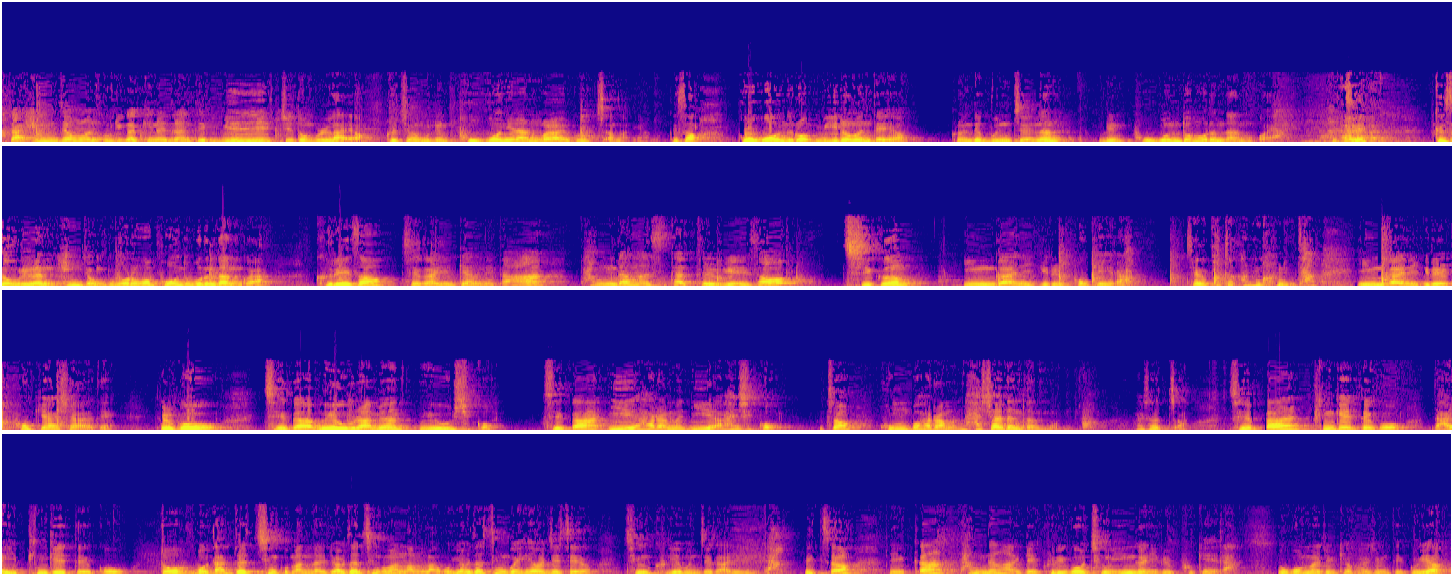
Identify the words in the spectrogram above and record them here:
자, 행정은 우리가 걔네들한테 밀릴지도 몰라요. 그렇지만 우리는 보건이라는 걸 알고 있잖아요. 그래서 보건으로 밀으면 돼요. 그런데 문제는 우리는 보건도 모른다는 거야. 그치? 그래서 우리는 행정도 모르고 보건도 모른다는 거야. 그래서 제가 얘기합니다. 당당한 스타트를 위해서 지금 인간이기를 포기해라. 제가 부탁하는 겁니다. 인간이기를 포기하셔야 돼. 결국 제가 외우라면 외우시고 제가 이해하라면 이해하시고 그죠? 공부하라면 하셔야 된다는 겁니다. 하셨죠? 제발 핑계대고 나이 핑계대고 또 뭐 남자친구 만날 여자친구 만나려고 여자친구 헤어지세요. 지금 그게 문제가 아닙니다. 그렇죠? 그러니까 당당하게 그리고 지금 인간이기를 포기해라. 요것만 좀 기억하시면 되고요.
